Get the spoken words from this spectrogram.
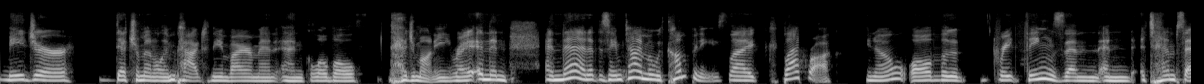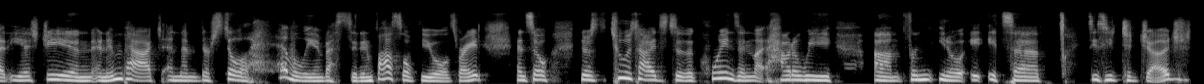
major detrimental impact to the environment and global hegemony, right? And then, and then at the same time, with companies like BlackRock, you know all the great things and and attempts at esg and, and impact and then they're still heavily invested in fossil fuels right? And so there's two sides to the coins and like how do we um from you know it, it's a easy to judge.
